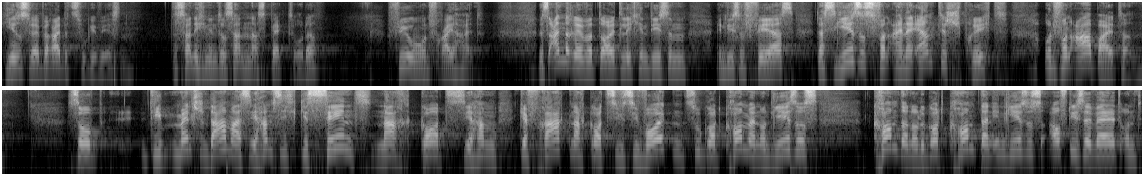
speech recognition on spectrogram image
Jesus wäre bereit dazu gewesen. Das fand ich einen interessanten Aspekt, oder? Führung und Freiheit. Das andere wird deutlich in diesem, in diesem Vers, dass Jesus von einer Ernte spricht und von Arbeitern. So, die Menschen damals, sie haben sich gesehnt nach Gott, sie haben gefragt nach Gott, sie, sie wollten zu Gott kommen. Und Jesus kommt dann oder Gott kommt dann in Jesus auf diese Welt. Und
